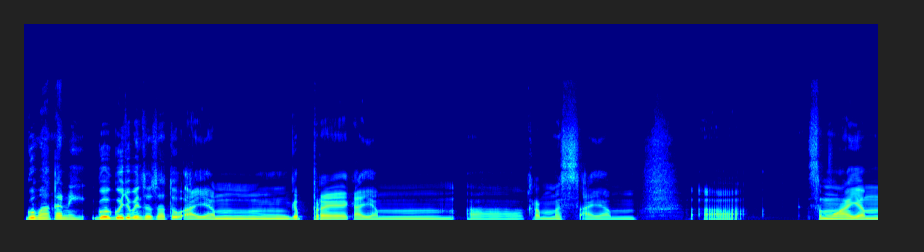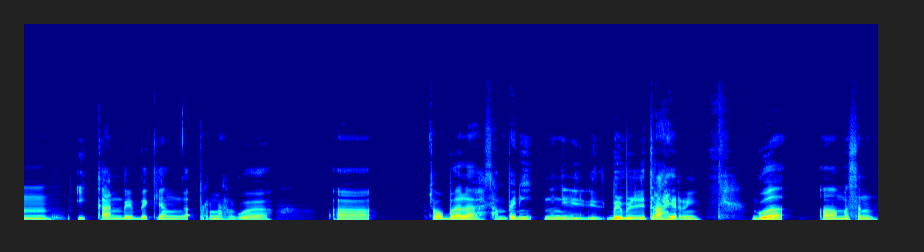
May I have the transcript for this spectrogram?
gue makan nih gue gue cobain satu-satu ayam geprek ayam uh, kremes ayam uh, semua ayam ikan bebek yang nggak pernah gue uh, coba lah sampai nih ini bener-bener di terakhir nih. Gue uh, mesen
